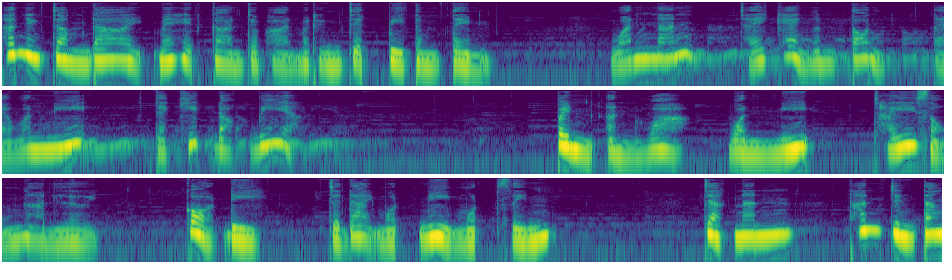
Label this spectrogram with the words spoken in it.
ท่านยังจำได้แม้เหตุการณ์จะผ่านมาถึงเจ็ดปีเต็มๆ วันนั้นใช้แค่เงินต้น แต่วันนี้จะคิดดอกเบี้ย เป็นอันว่าวันนี้ใช้สองงานเลย ก็ดีจะได้หมดหนี้หมดสิน จากนั้นท่านจึงตั้ง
